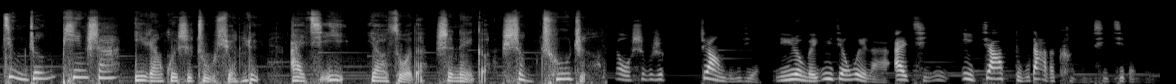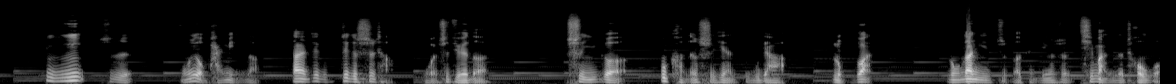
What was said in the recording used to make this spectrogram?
竞争拼杀依然会是主旋律，爱奇艺要做的是那个胜出者。”那我是不是这样理解？您认为预见未来，爱奇艺一家独大的可能性基本第一是总有排名的。但是这个这个市场，我是觉得是一个不可能实现独家垄断。垄断你指的肯定是起码得超过，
